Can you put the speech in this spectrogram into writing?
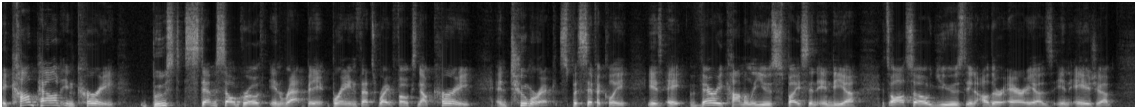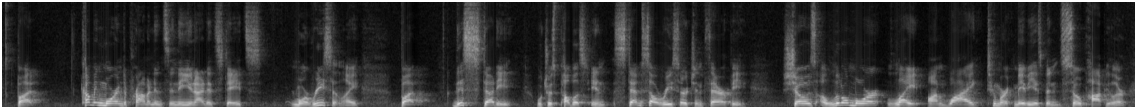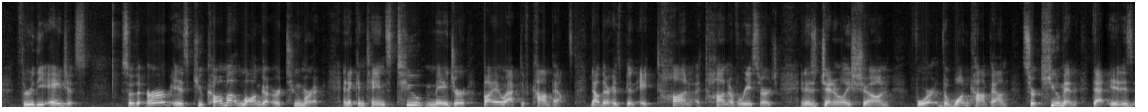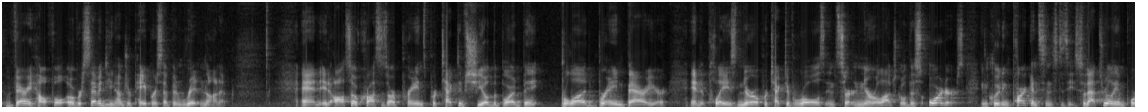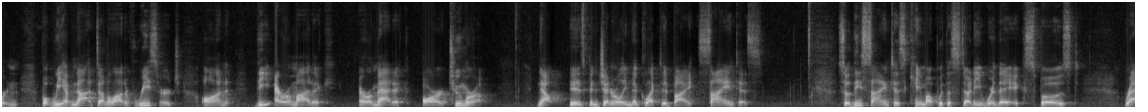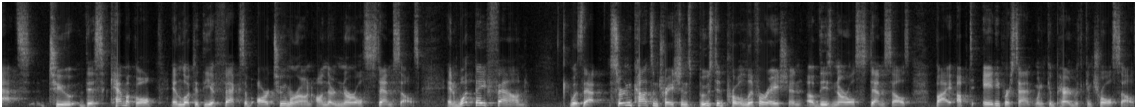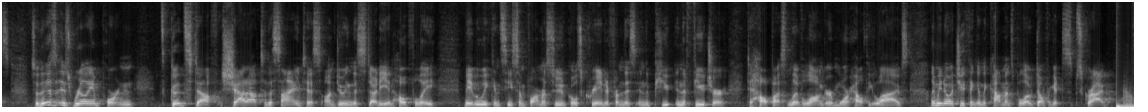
A compound in curry boosts stem cell growth in rat brains. That's right, folks. Now, curry and turmeric specifically is a very commonly used spice in India. It's also used in other areas in Asia, but coming more into prominence in the United States more recently. But this study, which was published in Stem Cell Research and Therapy, shows a little more light on why turmeric maybe has been so popular through the ages. So the herb is Curcuma longa or turmeric, and it contains two major bioactive compounds. Now there has been a ton, a ton of research and is generally shown for the one compound, curcumin, that it is very helpful. Over 1,700 papers have been written on it. And it also crosses our brain's protective shield, the blood blood-brain barrier and it plays neuroprotective roles in certain neurological disorders, including Parkinson's disease. So that's really important, but we have not done a lot of research on the aromatic, aromatic R-turmera. Now, it has been generally neglected by scientists. So these scientists came up with a study where they exposed rats to this chemical and looked at the effects of R-turmerone on their neural stem cells. And what they found was that certain concentrations boosted proliferation of these neural stem cells by up to 80% when compared with control cells. So this is really important. It's good stuff. Shout out to the scientists on doing this study and hopefully maybe we can see some pharmaceuticals created from this in the, in the future to help us live longer, more healthy lives. Let me know what you think in the comments below. Don't forget to subscribe.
